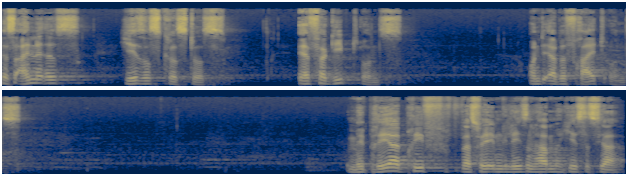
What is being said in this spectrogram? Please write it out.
Das eine ist Jesus Christus. Er vergibt uns und er befreit uns. Im Hebräerbrief, was wir eben gelesen haben, hieß es ja,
